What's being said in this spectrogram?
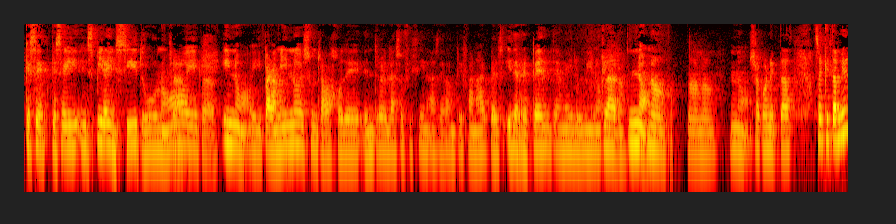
que se que se inspira in situ no Claro, y, claro. y no y para mí no es un trabajo de dentro de las oficinas de Van Cleef Arpels y de repente me ilumino Claro. no No, no, no. No. Ya conectás. O sea, que también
